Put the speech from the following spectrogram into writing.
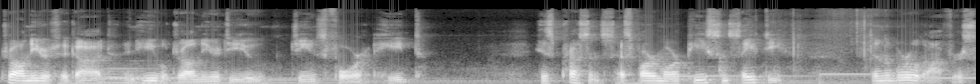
Draw near to God, and He will draw near to you. James 4 8. His presence has far more peace and safety than the world offers.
